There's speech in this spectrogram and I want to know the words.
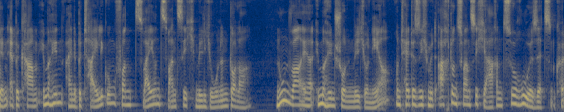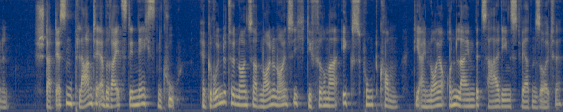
denn er bekam immerhin eine Beteiligung von 22 Millionen Dollar. Nun war er immerhin schon Millionär und hätte sich mit 28 Jahren zur Ruhe setzen können. Stattdessen plante er bereits den nächsten Coup. Er gründete 1999 die Firma X.com, die ein neuer Online-Bezahldienst werden sollte.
